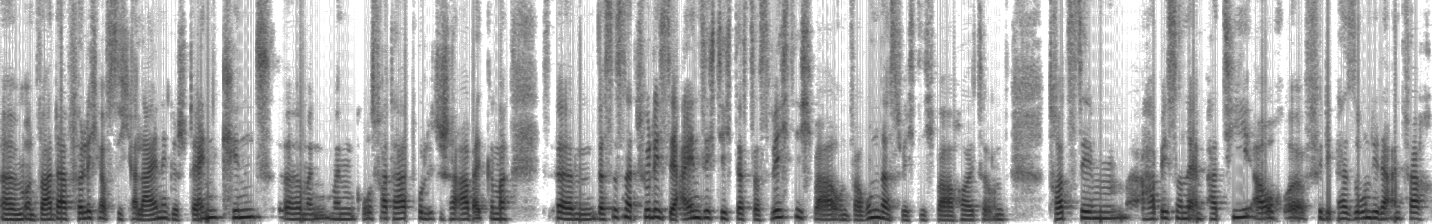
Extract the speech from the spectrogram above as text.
ähm, und war da völlig auf sich alleine gestellt. Ein Kind, äh, mein, mein, Großvater hat politische Arbeit gemacht. Ähm, das ist natürlich sehr einsichtig, dass das wichtig war und warum das wichtig war heute. Und trotzdem habe ich so eine Empathie auch äh, für die Person, die da einfach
